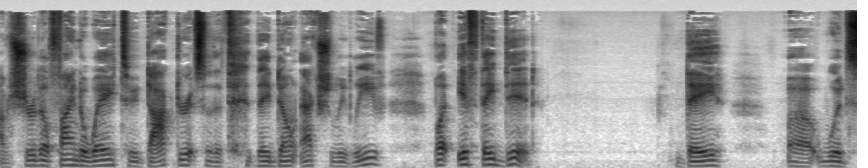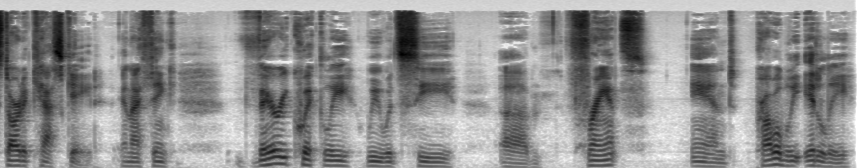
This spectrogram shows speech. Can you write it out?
I'm sure they'll find a way to doctor it so that they don't actually leave. But if they did, they uh, would start a cascade. And I think very quickly we would see um, France and probably Italy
